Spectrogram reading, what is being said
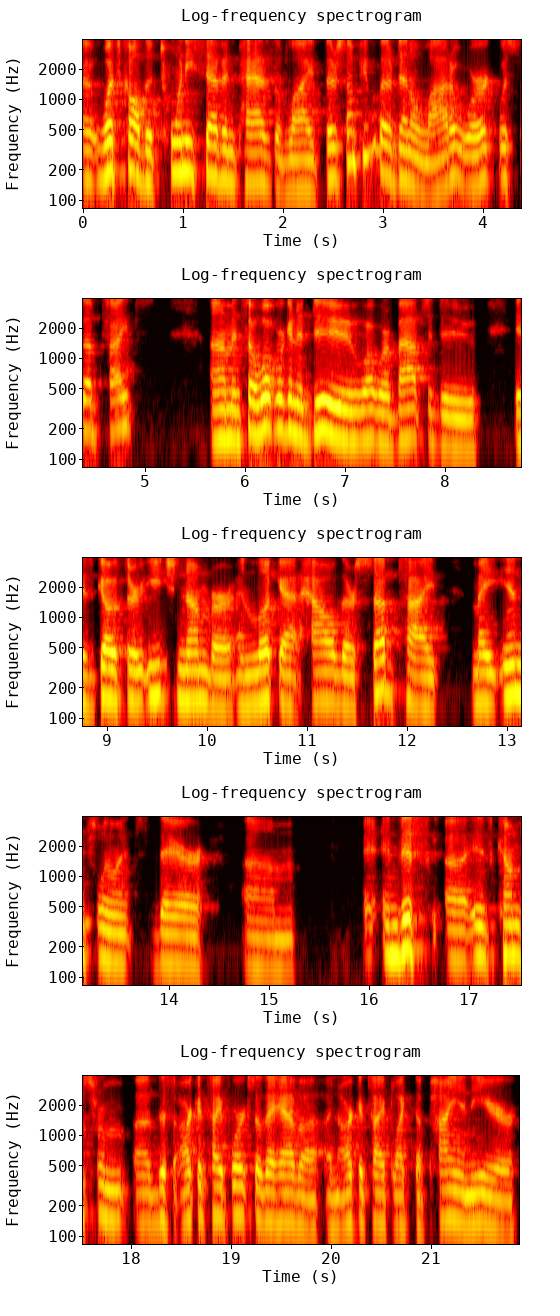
a, what's called the 27 paths of life. There's some people that have done a lot of work with subtypes. Um, and so what we're going to do, what we're about to do, is go through each number and look at how their subtype may influence their um, and this uh, is comes from uh, this archetype work. So they have a, an archetype like the pioneer,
